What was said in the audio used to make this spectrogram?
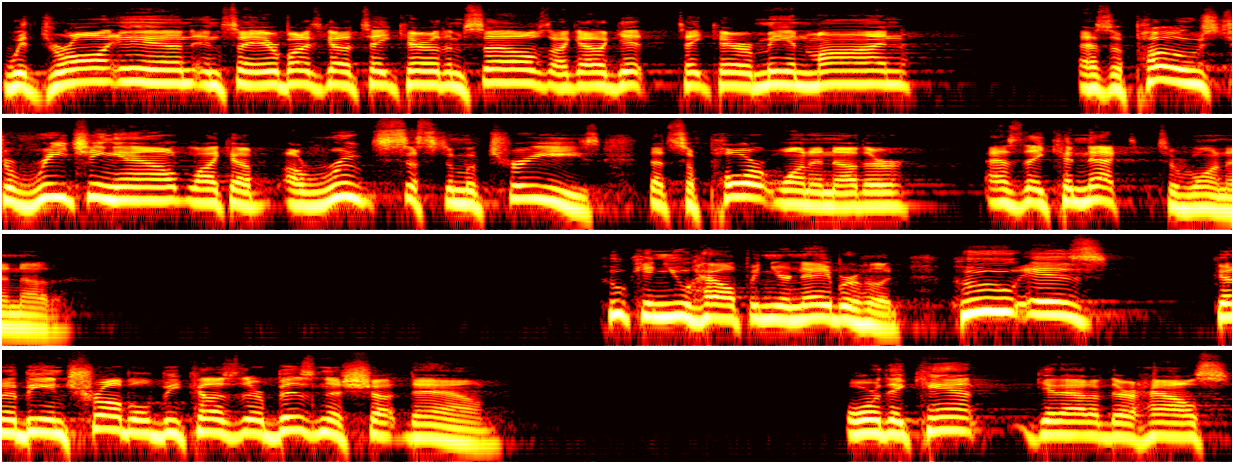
withdraw in and say, everybody's got to take care of themselves. I got to get take care of me and mine, as opposed to reaching out like a, a root system of trees that support one another as they connect to one another. Who can you help in your neighborhood? Who is going to be in trouble because their business shut down? Or they can't get out of their house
